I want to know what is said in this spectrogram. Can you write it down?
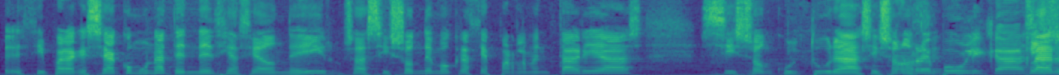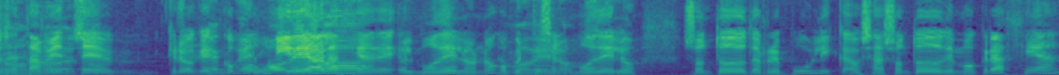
Es decir, para que sea como una tendencia hacia dónde ir. O sea, si son democracias parlamentarias, si son culturas, si son, repúblicas, Claro, son exactamente. Creo que es como el un modelo- ideal hacia de- el modelo, ¿no? Convertirse en un modelo. Son todos de república, o sea, son todos democracias.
